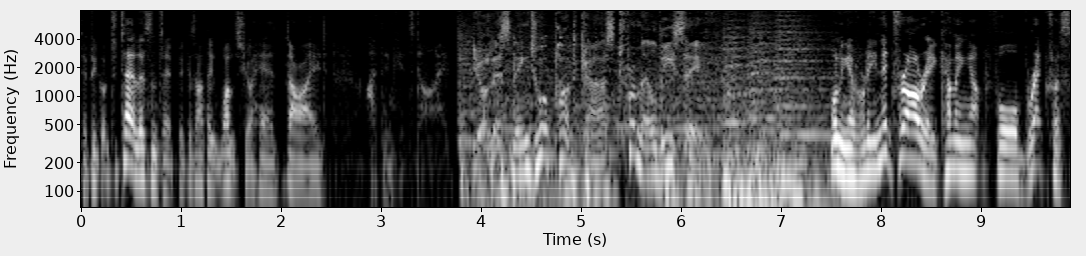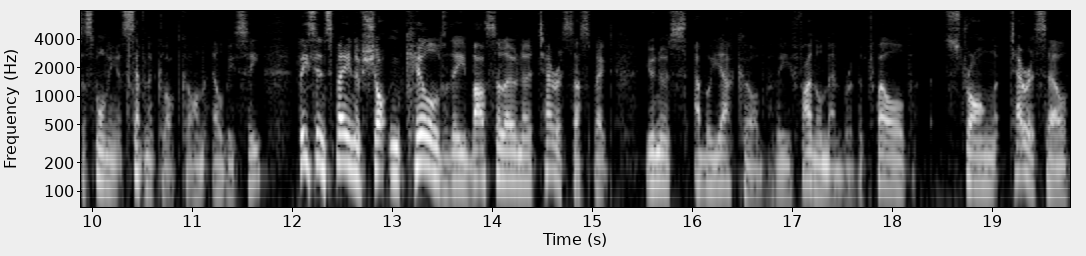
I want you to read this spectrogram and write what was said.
Difficult to tell, isn't it? Because I think once your hair's dyed, I think it's dyed. You're listening to a podcast from LBC. Morning, everybody. Nick Ferrari coming up for breakfast this morning at 7 o'clock on LBC. Police in Spain have shot and killed the Barcelona terror suspect Yunus Abu Yaqub, the final member of the 12 strong terror cell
